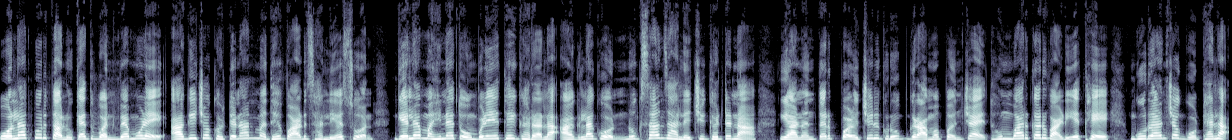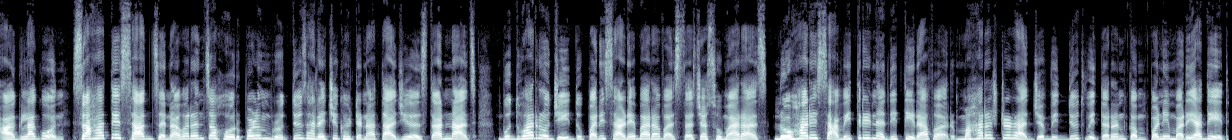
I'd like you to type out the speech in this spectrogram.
पोलादपूर तालुक्यात वनव्यामुळे आगीच्या घटनांमध्ये वाढ झाली असून गेल्या महिन्यात ओंबळे येथे घराला आग लागून नुकसान झाल्याची घटना यानंतर पळचिल ग्रुप ग्रामपंचायत हुंबारकरवाडी येथे गुरांच्या गोठ्याला आग लागून सहा ते सात जनावरांचा होरपळून मृत्यू झाल्याची घटना ताजी असतानाच बुधवार रोजी दुपारी साडेबारा वाजताच्या सुमारास लोहारी सावित्री नदी तीरावर महाराष्ट्र राज्य विद्युत वितरण कंपनी मर्यादित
